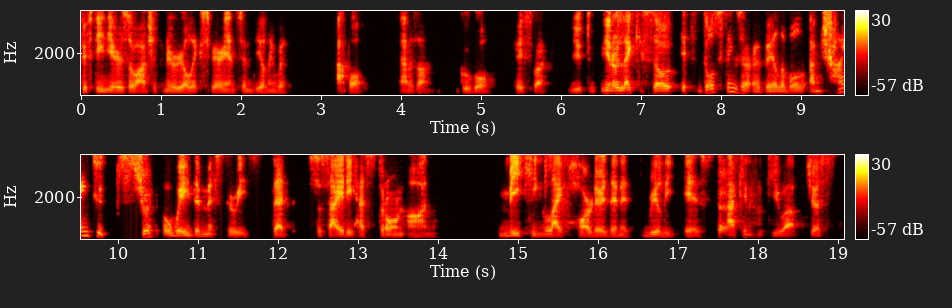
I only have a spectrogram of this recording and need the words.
fifteen years of entrepreneurial experience in dealing with Apple, Amazon, Google, Facebook, YouTube. You know, like so. It's those things are available. I'm trying to strip away the mysteries that society has thrown on making life harder than it really is. I can hook you up. Just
